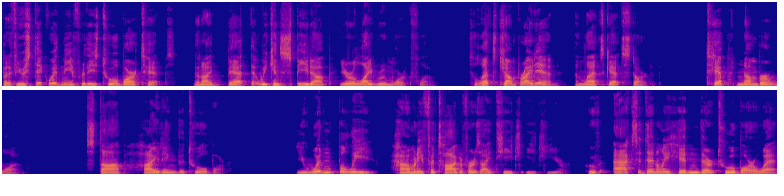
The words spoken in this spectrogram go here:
but if you stick with me for these toolbar tips, then I bet that we can speed up your Lightroom workflow. So let's jump right in and let's get started. Tip number one stop hiding the toolbar. You wouldn't believe how many photographers I teach each year who've accidentally hidden their toolbar away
